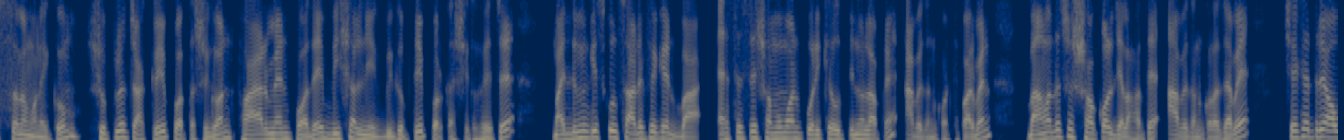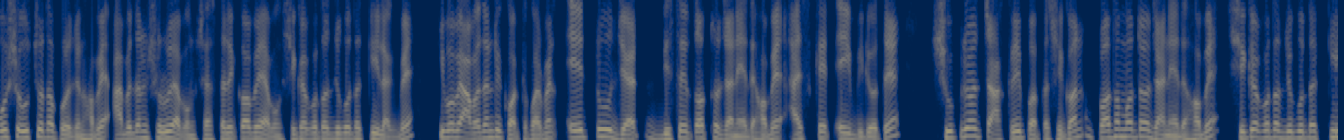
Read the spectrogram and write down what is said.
আসসালামু আলাইকুম। শুক্ল চাকরি প্রত্যাশীগণ, ফায়ারম্যান পদে বিশাল নিয়োগ বিজ্ঞপ্তি প্রকাশিত হয়েছে। মাধ্যমিক স্কুল সার্টিফিকেট বা এসএসসি সমমান পরীক্ষা উত্তীর্ণ হলে আপনি আবেদন করতে পারবেন। বাংলাদেশের সকল জেলা হতে আবেদন করা যাবে। সেক্ষেত্রে অবশ্যই উচ্চতা প্রয়োজন হবে, আবেদন শুরু এবং শেষ তারিখ কবে এবং শিক্ষাগত যোগ্যতা কি লাগবে, কীভাবে আবেদনটি করতে পারবেন এ টু জেড বিস্তারিত তথ্য জানিয়ে দেওয়া হবে আজকের এই ভিডিওতে। সুপ্রিয় চাকরি প্রত্যাশীগণ, প্রথমত জানিয়ে দেওয়া হবে, শিক্ষাগত যোগ্যতা কি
